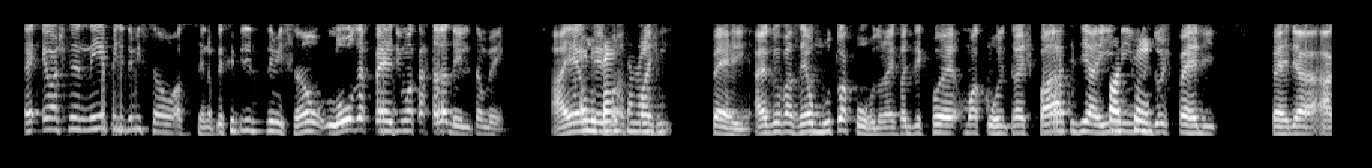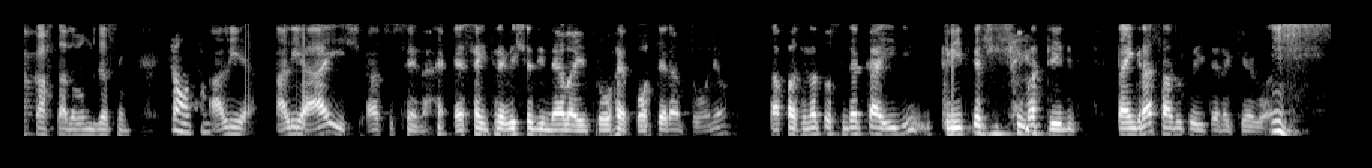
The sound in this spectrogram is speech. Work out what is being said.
É, eu acho que nem é pedir demissão, Açucena, porque se pedir demissão, Loser perde uma cartada dele também. Aí é Ele o que faz, perde. Aí o que vai fazer é o mútuo acordo, né? Vai dizer que foi um acordo entre as partes e aí Pode nenhum ser. dos dois perde, perde a, a, cartada, vamos dizer assim. Pronto. Ali, aliás, Açucena, essa entrevista de Nelo aí para o repórter Antônio tá fazendo a torcida cair de críticas em cima dele. Tá engraçado o Twitter aqui agora.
